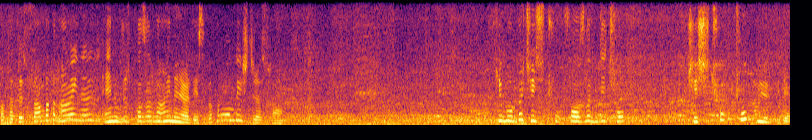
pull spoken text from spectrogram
Patates soğan bakın aynı. En ucuz pazarda aynı neredeyse. Bakın 15 lira soğan. Ki burada çeşit çok fazla bir de çok çeşit çok çok büyük bir de.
